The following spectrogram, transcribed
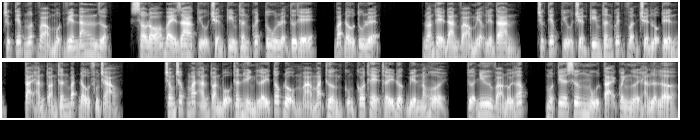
trực tiếp nuốt vào một viên đan dược, sau đó bày ra cựu chuyển kim thân quyết tu luyện tư thế, bắt đầu tu luyện. Đoán thể đan vào miệng liền tan, trực tiếp cựu chuyển kim thân quyết vận chuyển lộ tuyến, tại hắn toàn thân bắt đầu phun trào. Trong chớp mắt hắn toàn bộ thân hình lấy tốc độ mà mắt thường cũng có thể thấy được biến nóng hổi, tựa như vào nồi hấp, một tia sương mù tại quanh người hắn lượn lờ.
